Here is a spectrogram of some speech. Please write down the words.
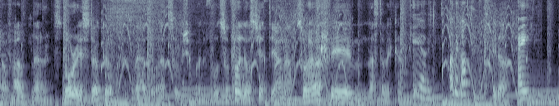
framförallt när stories dök upp med då Social by Default. Så följ oss jättegärna så hörs vi nästa vecka. Det gör vi. Ha det gott. Hej då! Hej!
